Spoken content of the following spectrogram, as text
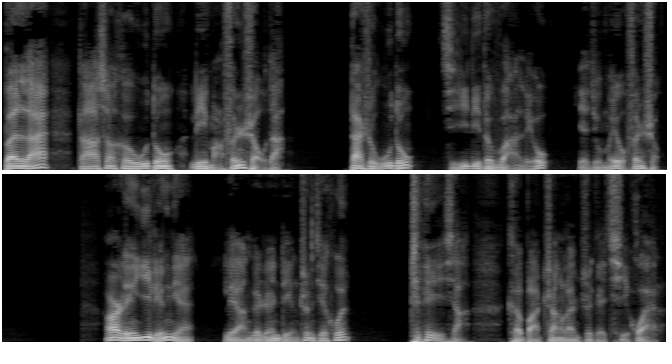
本来打算和吴东立马分手的，但是吴东极力的挽留，也就没有分手。二零一零年，两个人领证结婚，这下可把张兰芝给气坏了。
